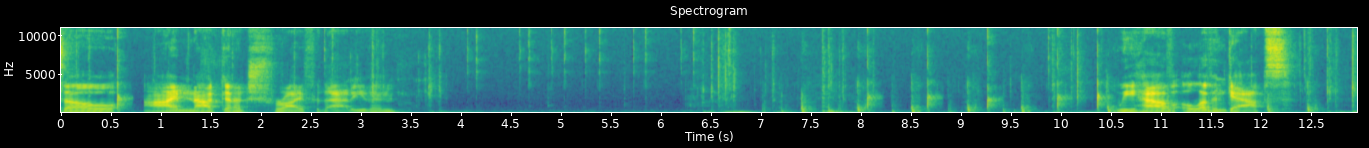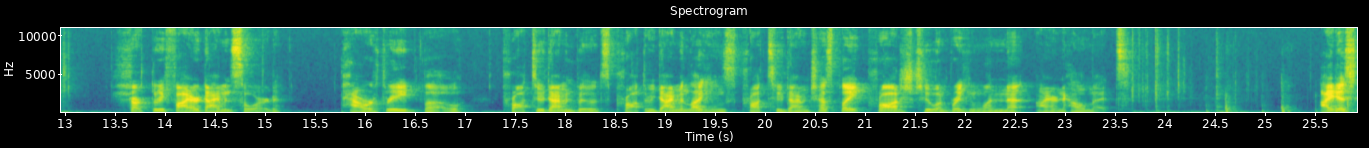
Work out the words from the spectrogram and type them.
So, I'm not gonna try for that even. We have 11 gaps, Sharp 3 Fire Diamond Sword, Power 3 Bow, Prot 2 Diamond Boots, Prot 3 Diamond Leggings, Prot 2 Diamond Chestplate, Proj 2 Unbreaking 1 Net Iron Helmet. I just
